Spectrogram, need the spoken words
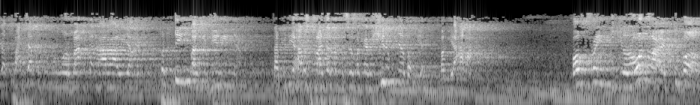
tidak belajar untuk mengorbankan hal-hal yang penting bagi dirinya. Tapi dia harus belajar mempersembahkan hidupnya bagi, bagi Allah. Offering your own life to God.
